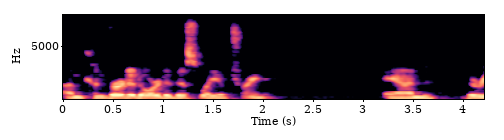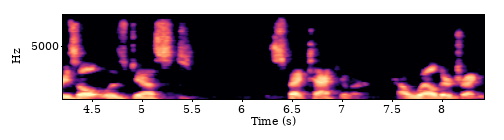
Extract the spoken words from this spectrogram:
um, converted over to this way of training. And the result was just spectacular how well their tra-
